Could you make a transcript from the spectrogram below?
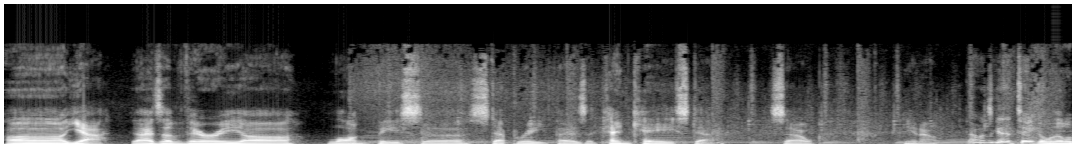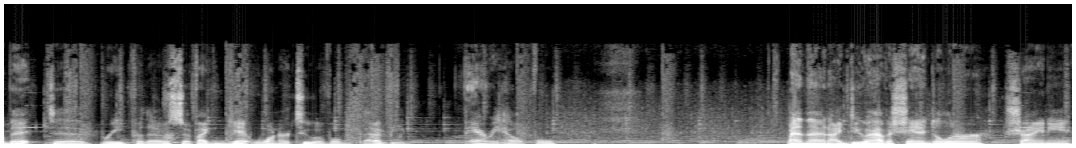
Uh, yeah, that's a very uh long base uh, step rate. That is a 10k step. So, you know, that one's going to take a little bit to breed for those. So if I can get one or two of them, that would be very helpful. And then I do have a Chandelure shiny,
